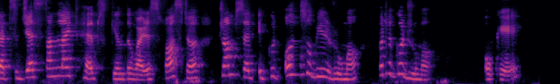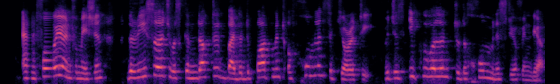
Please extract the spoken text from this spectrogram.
that suggests sunlight helps kill the virus faster, Trump said it could also be a rumor, but a good rumor. Okay. And for your information, the research was conducted by the Department of Homeland Security, which is equivalent to the Home Ministry of India.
